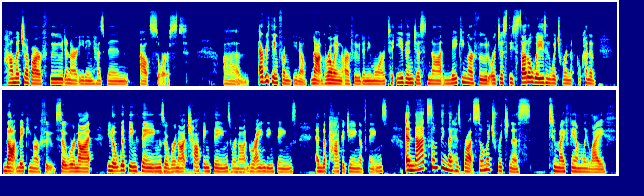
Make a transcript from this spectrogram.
how much of our food and our eating has been outsourced. Um, everything from you know not growing our food anymore to even just not making our food or just these subtle ways in which we're, we're kind of not making our food so we're not you know whipping things or we're not chopping things we're not grinding things and the packaging of things and that's something that has brought so much richness to my family life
